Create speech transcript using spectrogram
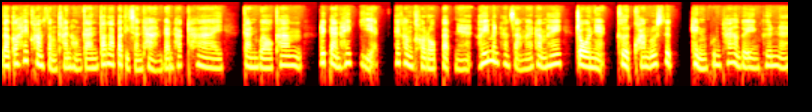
แล้วก็ให้ความสำคัญของการต้อนรับปฏิสันฐานการทักทาย การเวลคัมด้วยการให้เกียรติ ให้ความเคารพแบบเนี้ยเฮ้ยมันสามารถทำให้โจรเนี่ยเกิดความรู้สึกเห็นคุณค่าของตัวเองขึ้นนะ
